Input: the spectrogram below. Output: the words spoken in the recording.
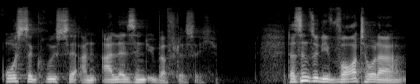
Ostergrüße an alle sind überflüssig. Das sind so die Worte oder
